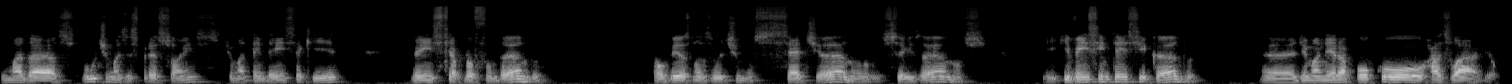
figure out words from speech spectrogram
uma das últimas expressões de uma tendência que vem se aprofundando talvez nos últimos sete anos, seis anos, e que vem se intensificando é, de maneira pouco razoável.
